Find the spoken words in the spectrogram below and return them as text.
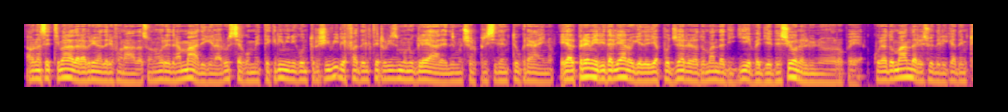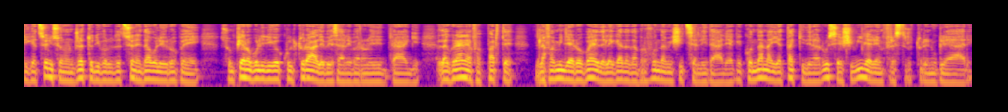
a una settimana dalla prima telefonata. Sono ore drammatiche, la Russia commette crimini contro civili e fa del terrorismo nucleare, denuncia il presidente ucraino. E al premier italiano chiede di appoggiare la domanda di Kiev di adesione all'Unione Europea. Quella domanda e le sue delicate implicazioni sono oggetto di valutazione ai tavoli europei. Su un piano politico e culturale, pesa le parole di Draghi. L'Ucraina fa parte della famiglia europea è legata da profonda amicizia all'Italia, che condanna gli attacchi della Russia ai civili e alle infrastrutture nucleari.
